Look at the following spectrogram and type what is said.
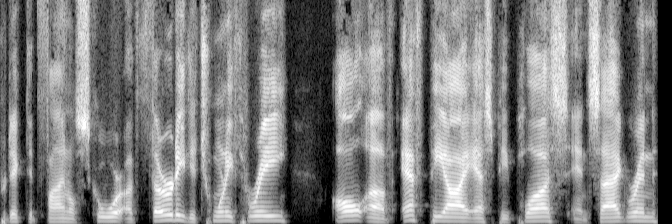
predicted final score of 30 to 23 all of FPI, SP Plus, and Sagarin,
